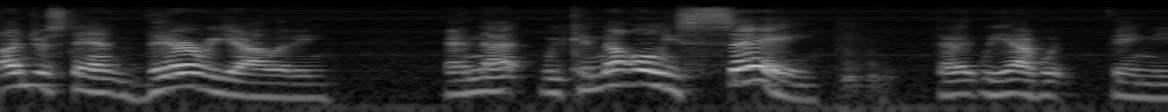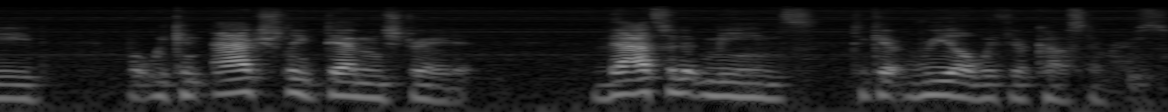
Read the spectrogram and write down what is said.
understand their reality and that we can not only say that we have what they need, but we can actually demonstrate it. That's what it means to get real with your customers.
